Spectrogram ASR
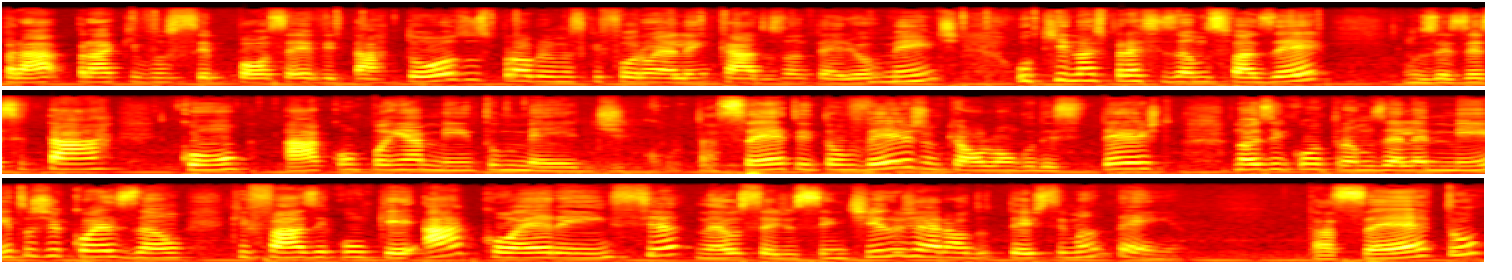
para que você possa evitar todos os problemas que foram elencados anteriormente, o que nós precisamos fazer? Nos exercitar com acompanhamento médico, tá certo? Então vejam que ao longo desse texto nós encontramos elementos de coesão que fazem com que a coerência, né, ou seja, o sentido geral do texto se mantenha, tá certo?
